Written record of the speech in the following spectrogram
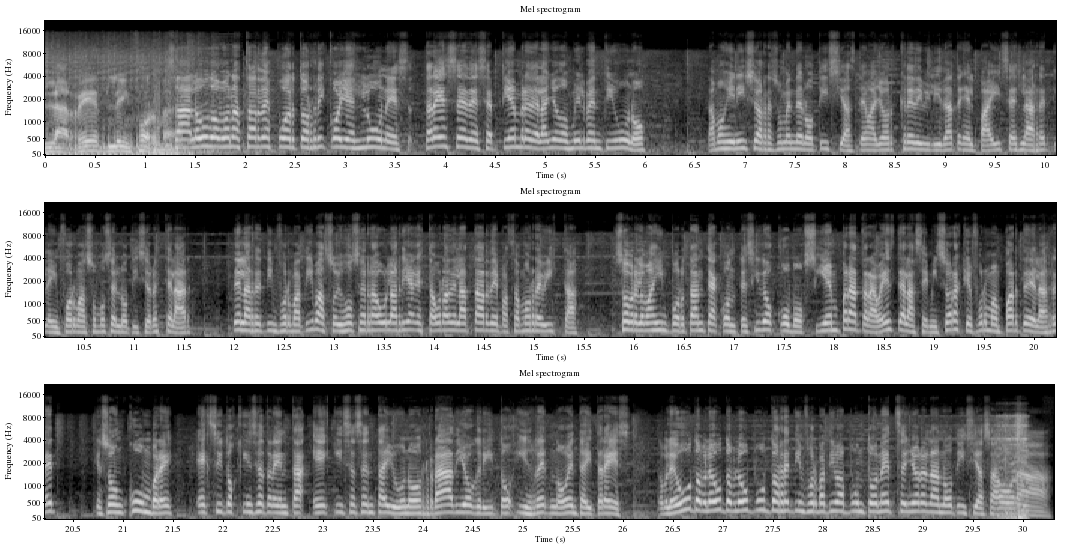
La red le informa. Saludos, buenas tardes Puerto Rico. Hoy es lunes 13 de septiembre del año 2021. Damos inicio al resumen de noticias de mayor credibilidad en el país. Es la red le informa. Somos el noticiero estelar de la red informativa. Soy José Raúl Arriaga. Esta hora de la tarde pasamos revista sobre lo más importante acontecido como siempre a través de las emisoras que forman parte de la red que son Cumbre, Éxitos 1530, X61, Radio Grito y Red 93. www.redinformativa.net, señores, las noticias ahora.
